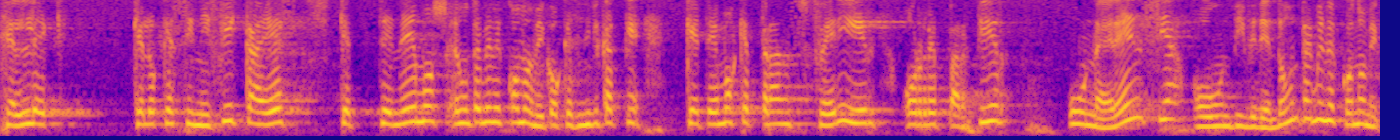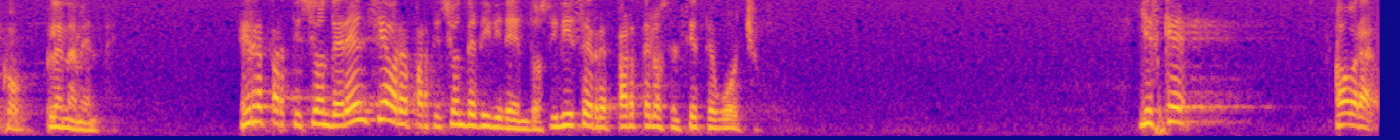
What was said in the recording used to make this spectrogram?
Helek, que lo que significa es que tenemos, en un término económico, que significa que, que tenemos que transferir o repartir una herencia o un dividendo. Es un término económico plenamente. Es repartición de herencia o repartición de dividendos. Y dice repártelos en siete u ocho. Y es que, ahora,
